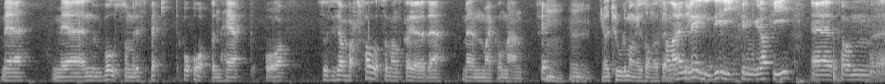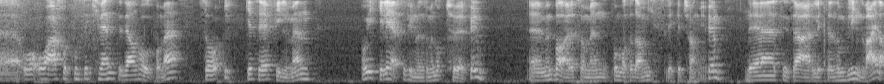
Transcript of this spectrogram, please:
med, med en voldsom respekt og åpenhet, og, så syns jeg i hvert fall også man skal gjøre det med en Michael Mann-film. Det er utrolig mange sånne Han har en veldig rik filmografi eh, som, eh, og, og er så konsekvent i det han holder på med. Så å ikke se filmen Og ikke lese filmen som en autørfilm, eh, men bare som en på en måte da mislykket sjangerfilm, det syns jeg er litt en sånn blindvei. da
